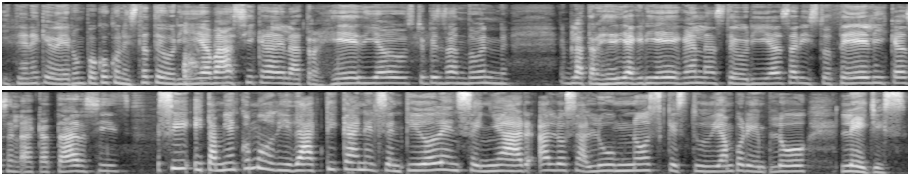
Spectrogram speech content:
Y tiene que ver un poco con esta teoría básica de la tragedia. Estoy pensando en la tragedia griega, en las teorías aristotélicas, en la catarsis. Sí, y también como didáctica en el sentido de enseñar a los alumnos que estudian, por ejemplo, leyes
